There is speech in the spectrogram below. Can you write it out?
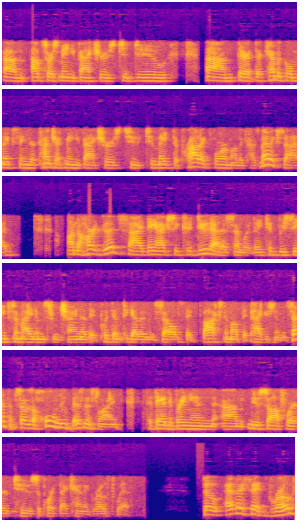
um, outsourced manufacturers to do um, their their chemical mixing, their contract manufacturers to to make the product for them on the cosmetic side on the hard goods side, they actually could do that assembly. They could receive some items from China, they put them together themselves, they boxed them up, they packaged them and sent them. So it was a whole new business line that they had to bring in um, new software to support that kind of growth with. So as I said, growth,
